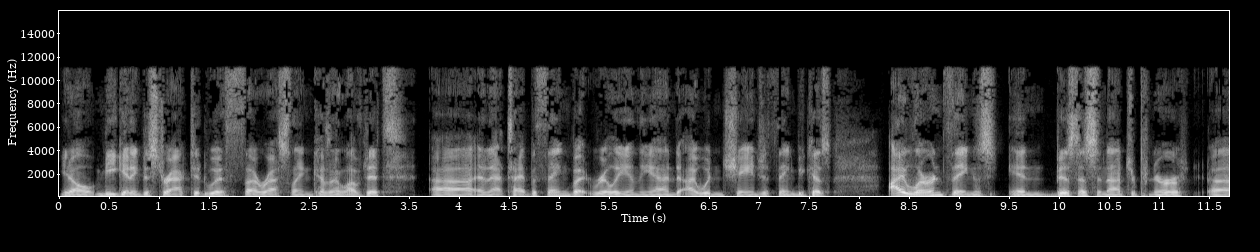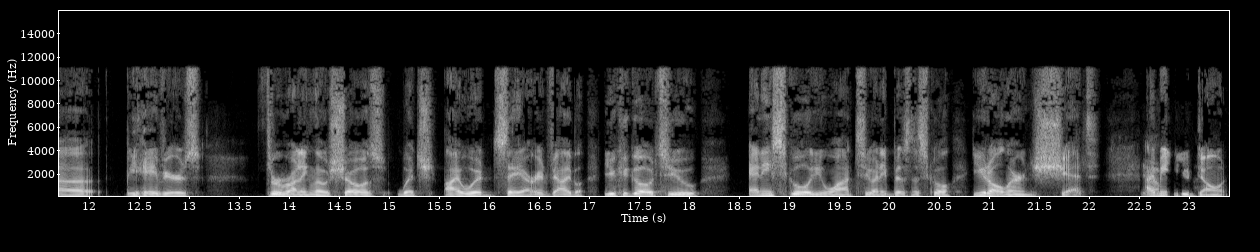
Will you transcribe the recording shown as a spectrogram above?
you know, me getting distracted with uh, wrestling because I loved it, uh, and that type of thing. But really, in the end, I wouldn't change a thing because I learned things in business and entrepreneur uh, behaviors through running those shows, which I would say are invaluable. You could go to any school you want to, any business school, you don't learn shit. I mean, you don't.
